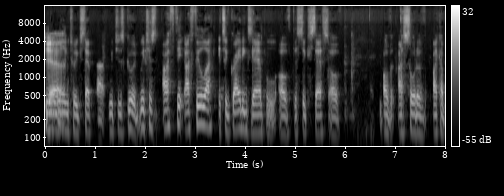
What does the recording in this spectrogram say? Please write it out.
we're Yeah, willing to accept that, which is good. Which is, I think, I feel like it's a great example of the success of of a sort of like a,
